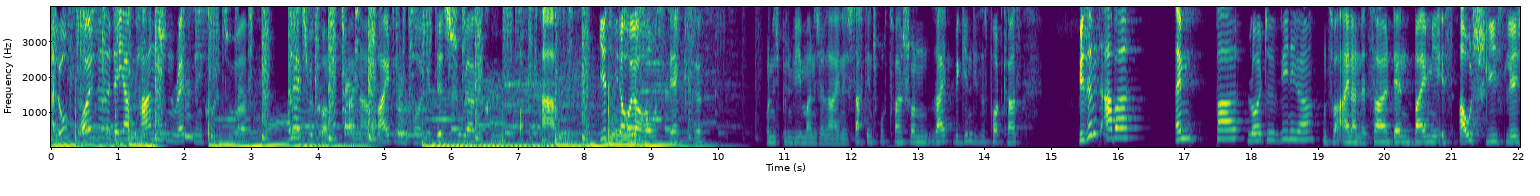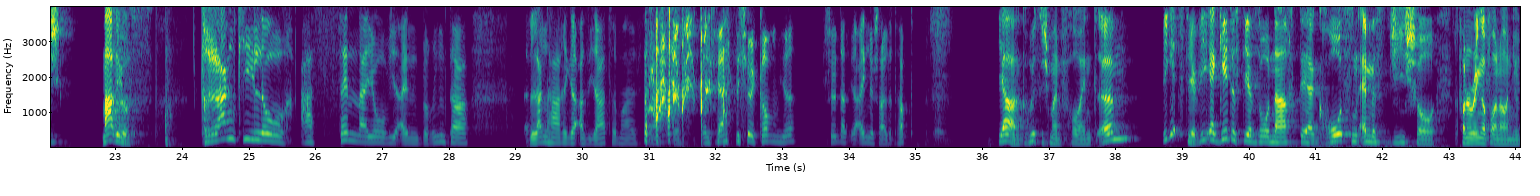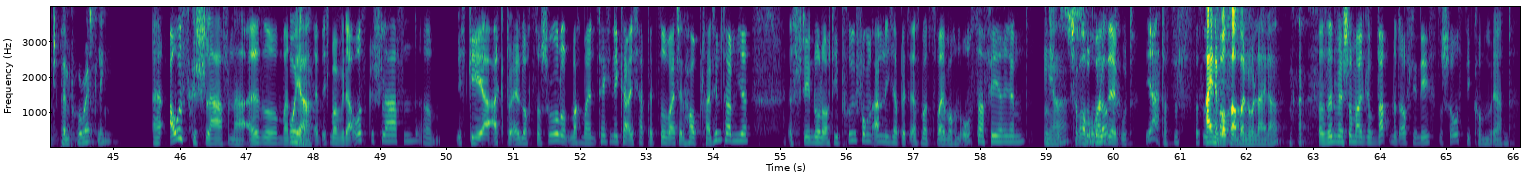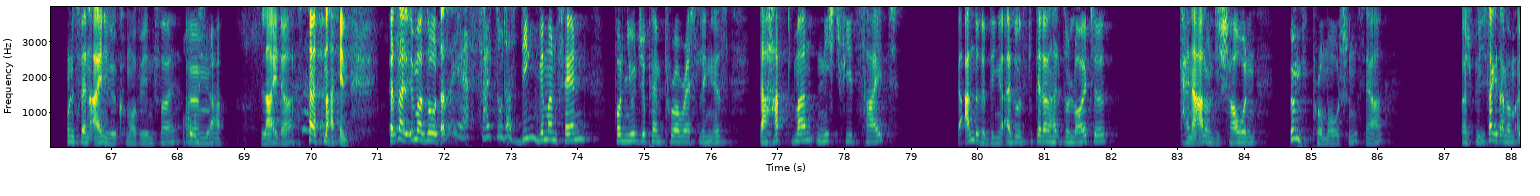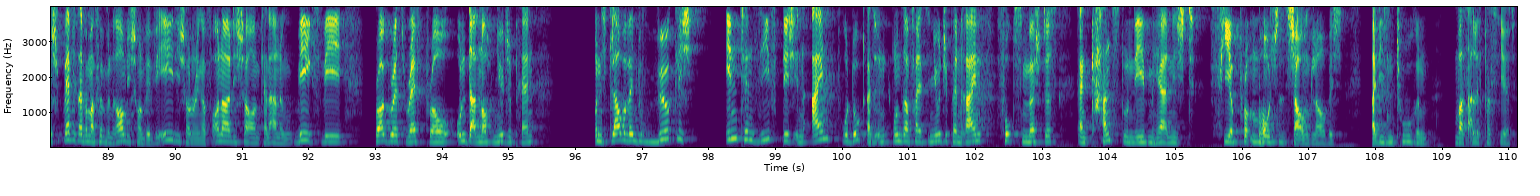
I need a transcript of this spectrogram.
Hallo Freunde der japanischen Wrestling-Kultur und herzlich willkommen zu einer weiteren Folge des Shuyaku Podcasts. Hier ist wieder euer Host, der Chris. Und ich bin wie immer nicht alleine. Ich sage den Spruch zwar schon seit Beginn dieses Podcasts. Wir sind aber ein paar Leute weniger. Und zwar einer an der Zahl, denn bei mir ist ausschließlich Marius. Tranquilo, Asenayo, wie ein berühmter langhaariger Asiate mal sagte. Und herzlich willkommen hier. Schön, dass ihr eingeschaltet habt. Ja, grüß dich, mein Freund. Ähm, wie geht's dir? Wie ergeht es dir so nach der großen MSG-Show von Ring of Honor und New Japan Pro Wrestling? Äh, ausgeschlafener, also man Oh ja. hat endlich mal wieder ausgeschlafen. Ähm, ich gehe ja aktuell noch zur Schule und mache meinen Techniker. Ich habe jetzt soweit den Hauptteil hinter mir. Es stehen nur noch die Prüfungen an. Ich habe jetzt erstmal zwei Wochen Osterferien. Das Ja, ist ich habe auch Urlaub. sehr gut. Ja, das ist, das ist Eine top. Woche aber nur leider. Da sind wir schon mal gewappnet auf die nächsten Shows, die kommen werden. Und es werden einige kommen auf jeden Fall. Oh Ähm, ja. Leider. Nein. Das ist halt immer so, das, das ist halt so das Ding, wenn man Fan von New Japan Pro Wrestling ist, da hat man nicht viel Zeit für andere Dinge. Also es gibt ja dann halt so Leute, keine Ahnung, die schauen fünf Promotions, ja. Zum Beispiel, ich sage jetzt einfach mal, ich werfe jetzt einfach mal fünf in den Raum, die schauen WWE, die schauen Ring of Honor, die schauen, keine Ahnung, WXW, Progress, Rev Pro und dann noch New Japan. Und ich glaube, wenn du wirklich intensiv dich in ein Produkt, also in unserem Fall jetzt in New Japan reinfuchsen möchtest, dann kannst du nebenher nicht vier Promotions schauen, glaube ich. Bei diesen Touren und was alles passiert.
